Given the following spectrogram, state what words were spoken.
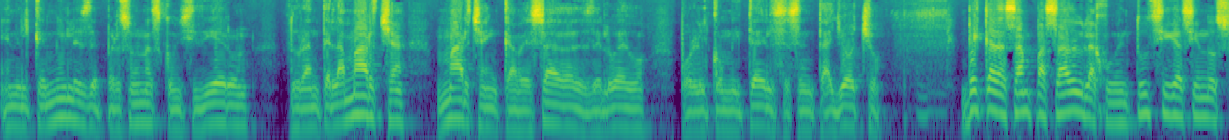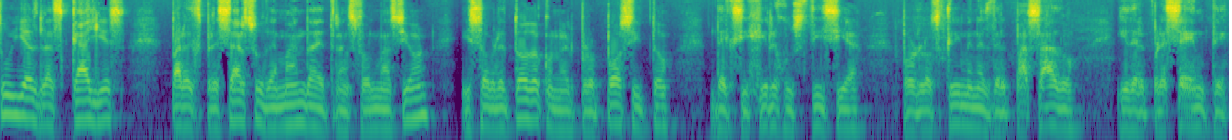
en el que miles de personas coincidieron durante la marcha, marcha encabezada desde luego por el Comité del 68. Décadas han pasado y la juventud sigue haciendo suyas las calles para expresar su demanda de transformación y sobre todo con el propósito de exigir justicia por los crímenes del pasado y del presente.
